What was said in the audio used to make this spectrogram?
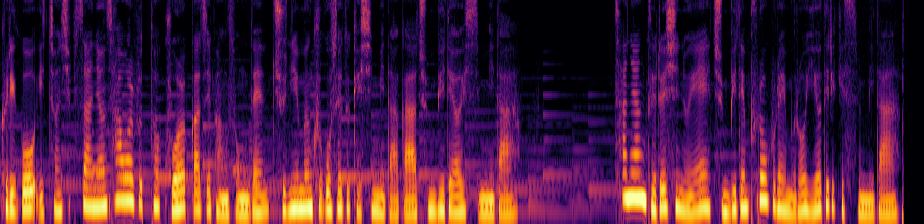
그리고 2014년 4월부터 9월까지 방송된 주님은 그곳에도 계십니다가 준비되어 있습니다. 찬양 들으신 후에 준비된 프로그램으로 이어드리겠습니다.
